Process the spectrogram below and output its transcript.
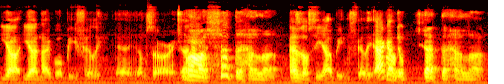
y'all, y'all not gonna beat Philly. Yeah, I'm sorry. Oh, shut the hell up. I just don't see y'all beating Philly. I got them. Oh, shut the hell up.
